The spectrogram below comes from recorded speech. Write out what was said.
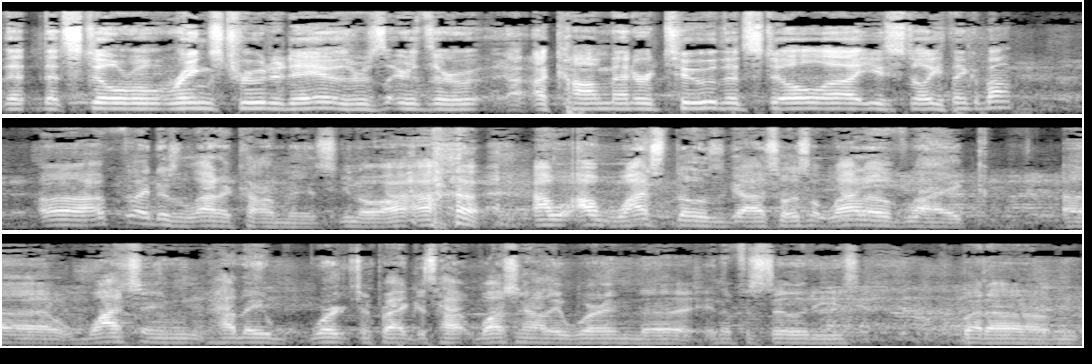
that, that still rings true today? Is there, is there a comment or two that still uh, you still you think about? Uh, I feel like there's a lot of comments. You know, I, I, I watch those guys, so it's a lot of like uh, watching how they worked in practice, how, watching how they were in the in the facilities. But um,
